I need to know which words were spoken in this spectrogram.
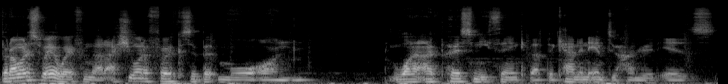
but I want to sway away from that. I actually want to focus a bit more on why I personally think that the Canon M200 is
